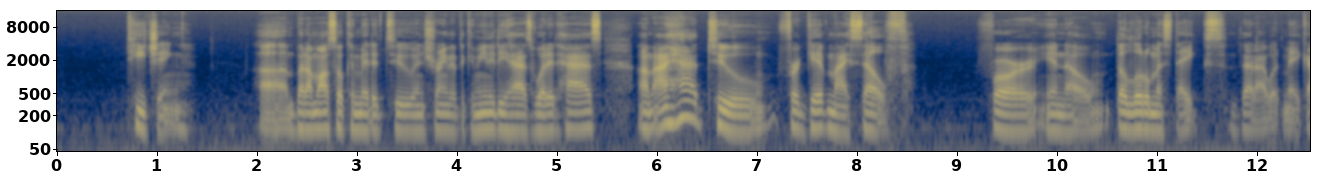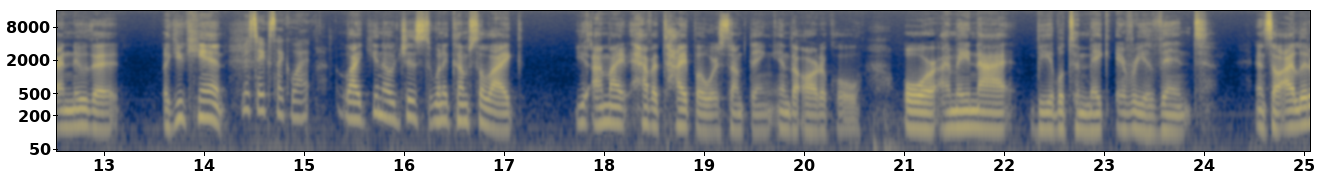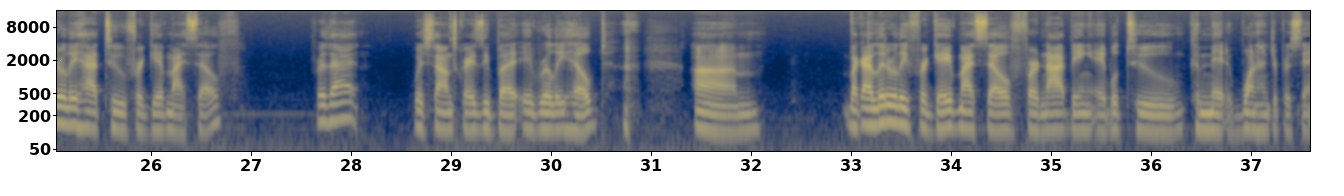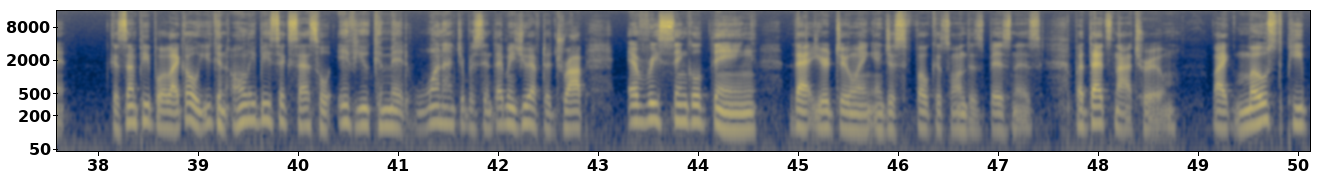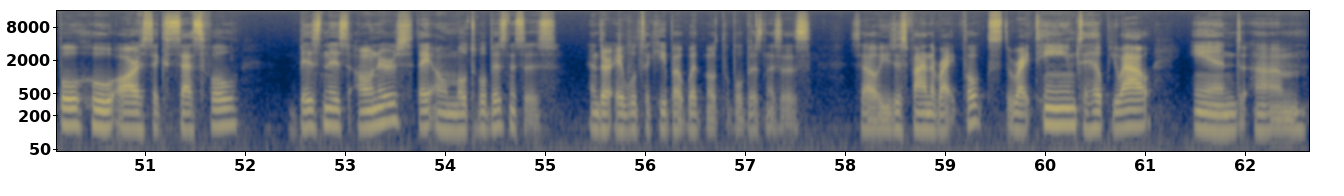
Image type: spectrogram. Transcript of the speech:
teaching, um, but I'm also committed to ensuring that the community has what it has, um, I had to forgive myself for you know the little mistakes that I would make. I knew that like you can't Mistakes like what? like you know just when it comes to like you, i might have a typo or something in the article or i may not be able to make every event and so i literally had to forgive myself for that which sounds crazy but it really helped um like i literally forgave myself for not being able to commit 100% because some people are like, oh, you can only be successful if you commit 100%. That means you have to drop every single thing that you're doing and just focus on this business. But that's not true. Like most people who are successful business owners, they own multiple businesses and they're able to keep up with multiple businesses. So you just find the right folks, the right team to help you out, and um,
